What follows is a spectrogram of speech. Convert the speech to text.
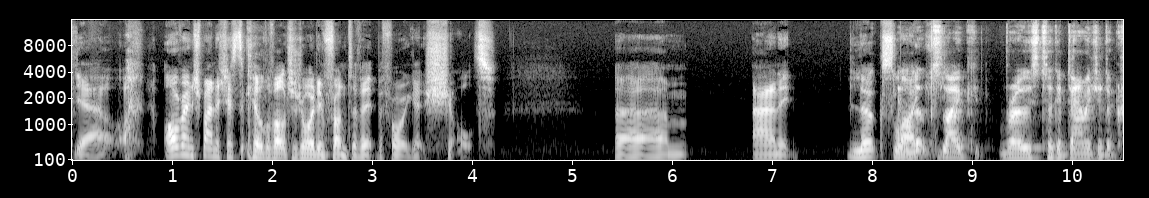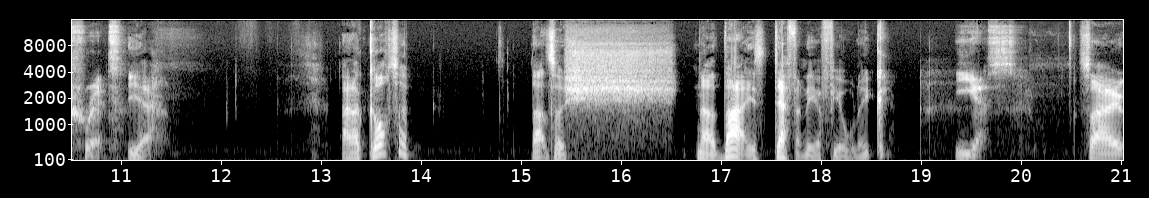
Yeah, Orange manages to kill the Vulture Droid in front of it before it gets shot. Um, and it looks It like looks like Rose took a damage and a crit. yeah. And I've got a. That's a sh. No, that is definitely a fuel leak. Yes. So,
